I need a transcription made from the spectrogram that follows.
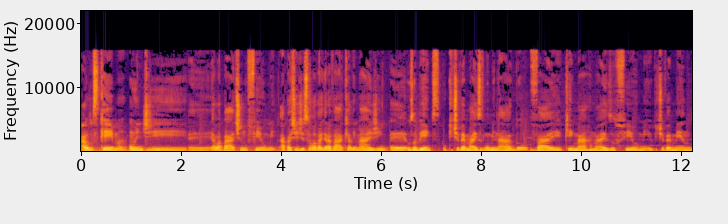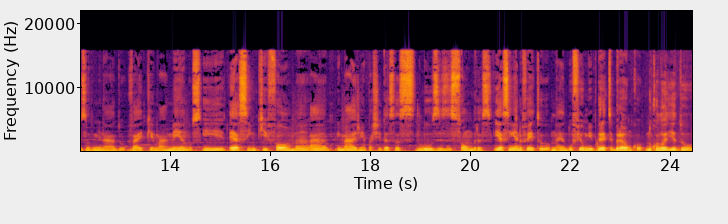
a luz queima onde é, ela bate no filme. A partir disso, ela vai gravar aquela imagem. É, os ambientes, o que tiver mais iluminado vai queimar mais o filme, o que tiver menos iluminado vai queimar menos. E é assim que forma a imagem, a partir dessas luzes e sombras. E assim era feito né, do filme preto e branco. No colorido,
